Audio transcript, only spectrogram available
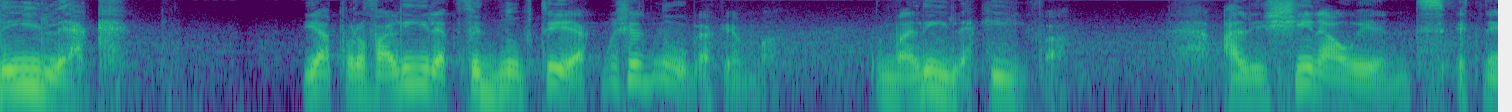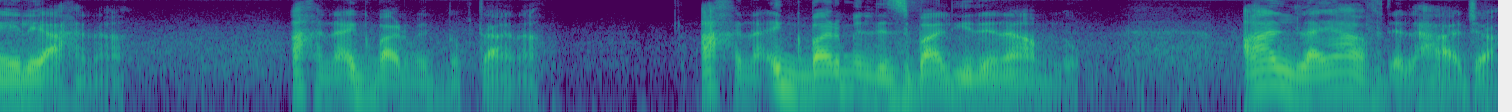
lilek. Japprova lilek fid-dnub tiegħek, mhux id-dnubek imma, imma lilek iva. Għaliex jiena u int, it-tnejn li aħna, aħna ikbar mid-dnub tagħna. Aħna ikbar mill-iżbalji li nagħmlu. Alla jaf dil-ħaġa.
